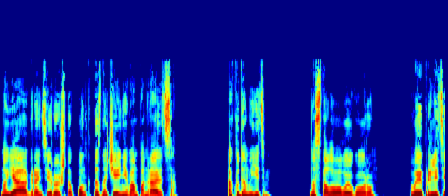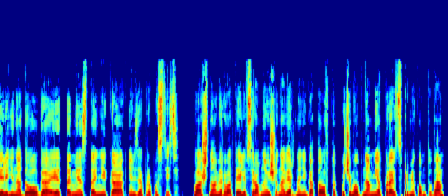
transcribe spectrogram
«Но я гарантирую, что пункт назначения вам понравится». «А куда мы едем?» «На Столовую гору. Вы прилетели ненадолго, а это место никак нельзя пропустить. Ваш номер в отеле все равно еще, наверное, не готов, так почему бы нам не отправиться прямиком туда?»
